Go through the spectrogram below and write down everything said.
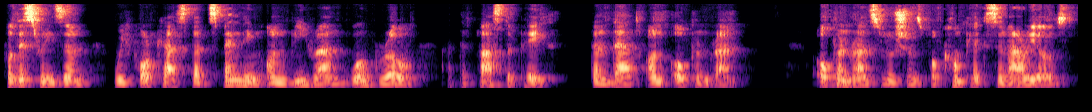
For this reason, we forecast that spending on vRAN will grow at a faster pace than that on Open RAN. Open solutions for complex scenarios,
